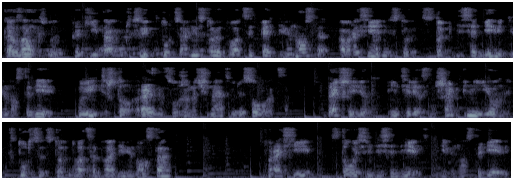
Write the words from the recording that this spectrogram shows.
Казалось бы, какие-то огурцы в Турции они стоят 25,90, а в России они стоят 159,99. Вы видите, что разница уже начинает вырисовываться. Дальше идет интересно. Шампиньоны в Турции стоят 22,90, в России 189,99.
